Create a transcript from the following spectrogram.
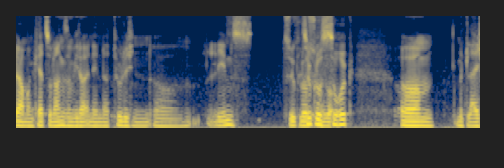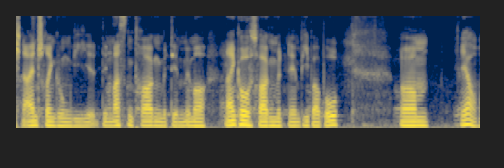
ja, man kehrt so langsam wieder in den natürlichen äh, Lebenszyklus Zyklus. zurück. Ähm, mit leichten Einschränkungen wie den Maskentragen, mit dem immer Einkaufswagen mitnehmen, pipapo. Ähm, ja,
